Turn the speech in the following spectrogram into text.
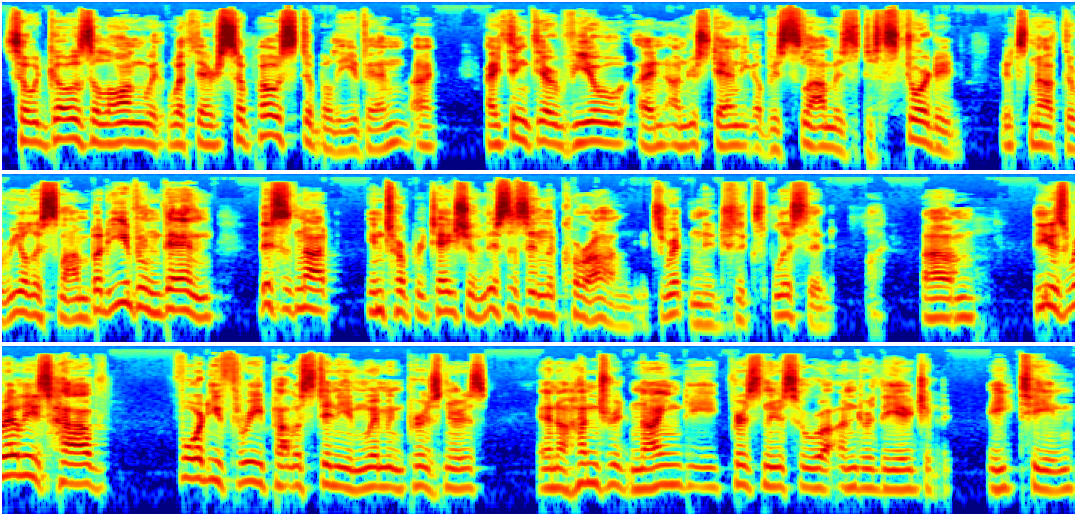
So it goes along with what they're supposed to believe in. I, I think their view and understanding of Islam is distorted. It's not the real Islam. But even then, this is not interpretation. This is in the Quran. It's written, it's explicit. Um, the Israelis have 43 Palestinian women prisoners and 190 prisoners who are under the age of 18.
